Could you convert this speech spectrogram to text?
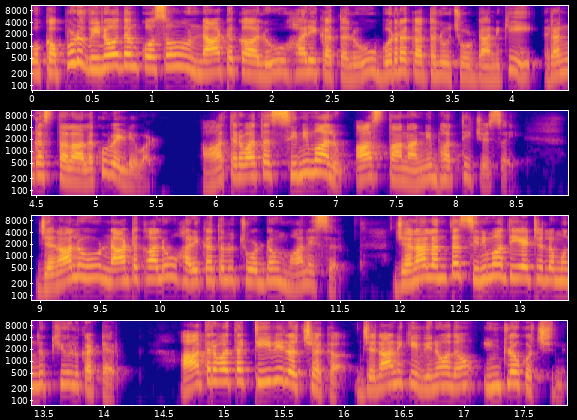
ఒకప్పుడు వినోదం కోసం నాటకాలు హరికథలు బుర్రకథలు చూడడానికి రంగస్థలాలకు వెళ్ళేవాళ్ళు. ఆ తర్వాత సినిమాలు ఆ స్థానాన్ని భర్తీ చేశాయి. జనాలు నాటకాలు హరికథలు చూడడం మానేశారు. జనాలంతా సినిమా థియేటర్ల ముందు క్యూలు కట్టారు. ఆ తర్వాత టీవీలు వచ్చాక జనానికి వినోదం ఇంట్లోకి వచ్చింది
